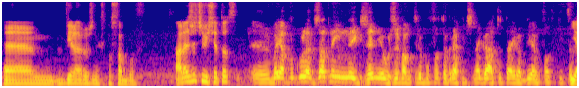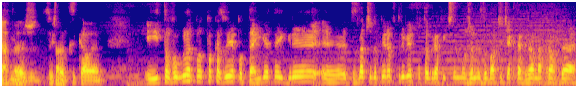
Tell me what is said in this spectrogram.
em, wiele różnych sposobów. Ale rzeczywiście to, E, ja w ogóle w żadnej innej grze nie używam trybu fotograficznego, a tutaj robiłem fotki co Ja chwilę, też, że coś tak. tam cykałem. I to w ogóle po, pokazuje potęgę tej gry. e, To znaczy, dopiero w trybie fotograficznym możemy zobaczyć, jak ta gra naprawdę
